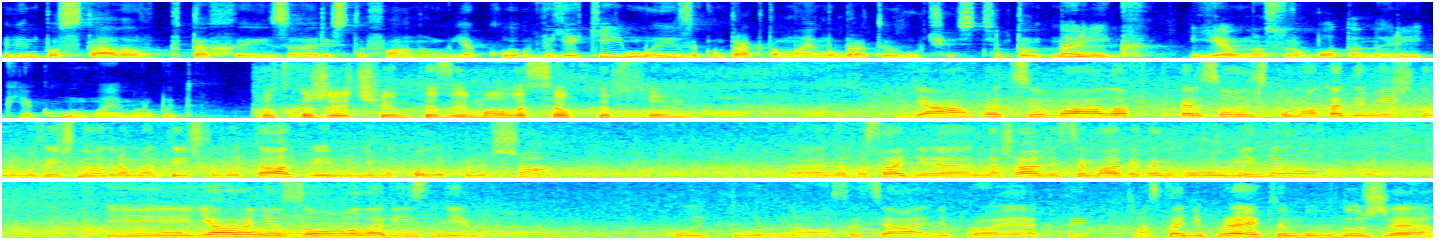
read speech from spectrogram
Він поставив птахи за Арістофаном, яку- в якій ми за контрактом маємо брати участь. Тобто на рік є в нас робота на рік, яку ми маємо робити. Розкажи, чим ти займалася в Херсоні. Я працювала в Херсонському академічному музично-драматичному театрі імені Миколи Полюша е, на посаді начальниці маркетингового відділу. І я організовувала різні культурно-соціальні проекти. Останній проєкт він був дуже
